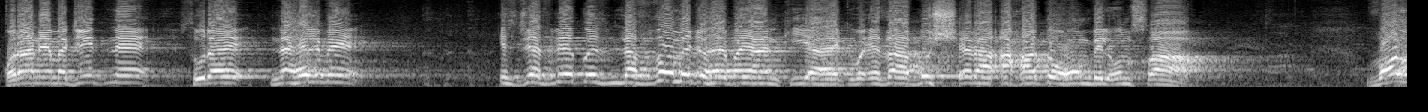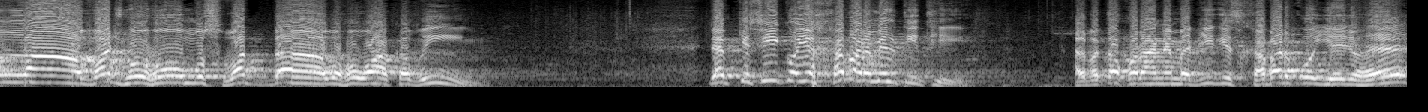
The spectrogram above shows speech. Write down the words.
قرآن مجید نے سورہ نحل میں اس جذبے کو اس لفظوں میں جو ہے بیان کیا ہے کہ وَإِذَا بُشِّرَ أَحَدُهُمْ بِالْأُنْصَى وَاللَّا وَجْهُهُ مُسْوَدَّا وَهُوَا كَظِيمٌ جب کسی کو یہ خبر ملتی تھی، البتہ قرآن مجید اس خبر کو یہ جو ہے،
